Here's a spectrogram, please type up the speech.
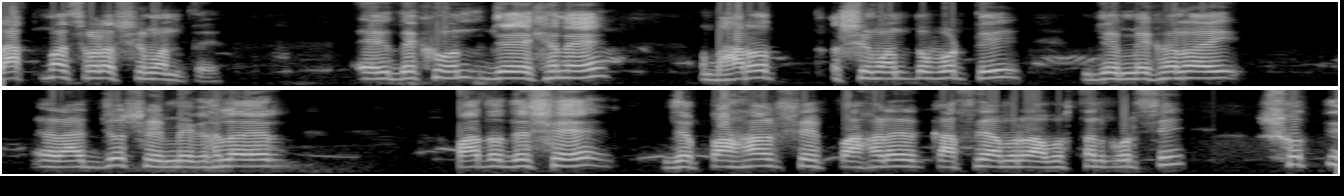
লাকমাছড়া সীমান্তে। এই দেখুন যে এখানে ভারত সীমান্তবর্তী যে মেঘালয় রাজ্য, সেই মেঘালয়ের পাদদেশে যে পাহাড়, সেই পাহাড়ের কাছে আমরা অবস্থান করছি। সত্যি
